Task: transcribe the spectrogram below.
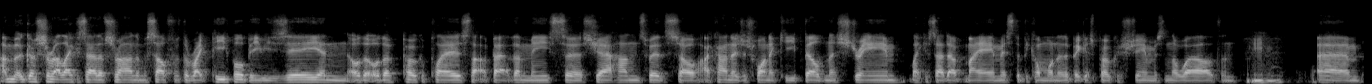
I'm going to like I said, I've surrounded myself with the right people, BBZ and other other poker players that are better than me to share hands with. So I kind of just want to keep building a stream. Like I said, uh, my aim is to become one of the biggest poker streamers in the world, and mm-hmm. um,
